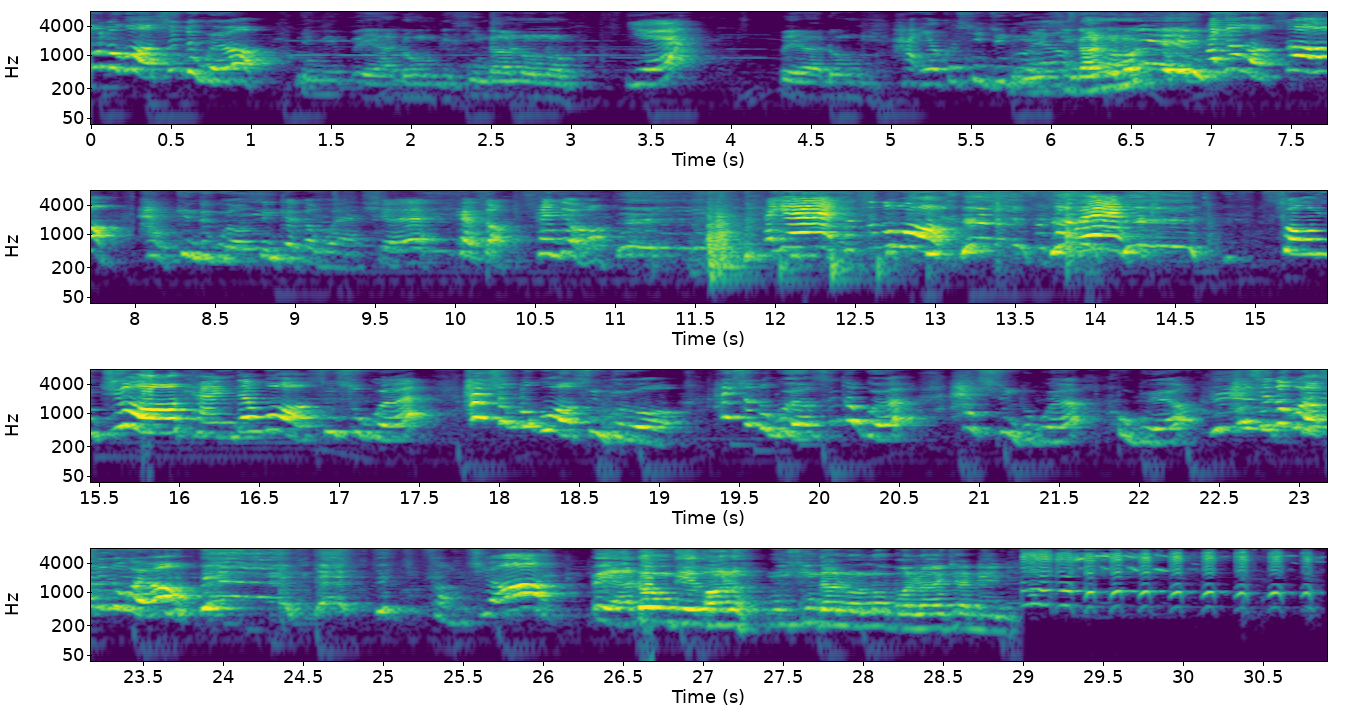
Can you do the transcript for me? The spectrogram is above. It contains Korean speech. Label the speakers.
Speaker 1: 정도가 쓰더고요.
Speaker 2: Ini pea dongki sindanonong.
Speaker 1: 예?
Speaker 2: pea dongki.
Speaker 1: 하여 그 수준으로요.
Speaker 2: sindanonong.
Speaker 1: 하여 없어. 하 근데 뭐야 생각가 뭐야 씨. 가서 한줘. 하예 그 쓰고 쓰고에 성주 간다고 쓰고에 하셔도고 쓰고요. 하셔도고요 쓰더고요. 하셔도고요 하고요. 하셔도고요
Speaker 2: 쓰고요. 성주. pea dongki bono misindanonong bono aja dedi.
